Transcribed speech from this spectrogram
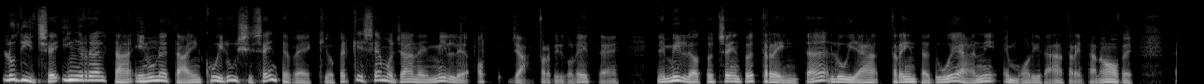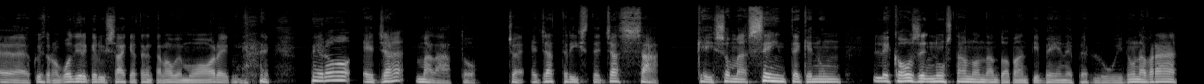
lo dice in realtà in un'età in cui lui si sente vecchio, perché siamo già nel 1800, già, fra virgolette, eh, nel 1830 lui ha 32 anni e morirà a 39. Eh, questo non vuol dire che lui sa che a 39 muore, però è già malato, cioè è già triste, già sa che insomma sente che non, le cose non stanno andando avanti bene per lui, non, avrà,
